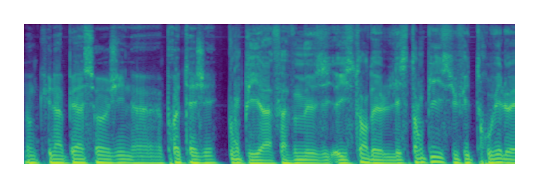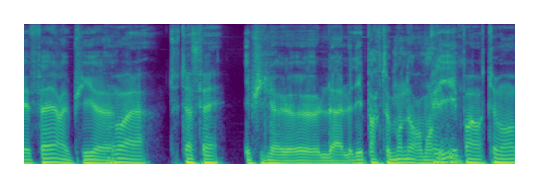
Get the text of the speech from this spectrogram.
Donc une appellation d'origine euh, protégée. Bon, puis il y a la fameuse histoire de l'estampille, il suffit de trouver le FR et puis euh, Voilà, tout à fait. et puis le, la- le département Et le Normandie. département,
